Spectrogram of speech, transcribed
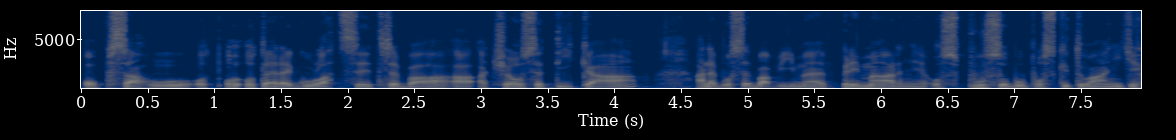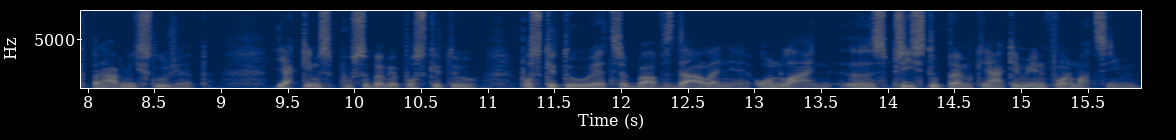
obsahu, o, o, o té regulaci třeba a, a čeho se týká, anebo se bavíme primárně o způsobu poskytování těch právních služeb. Jakým způsobem je poskytuju? Poskytuju je třeba vzdáleně, online, eh, s přístupem k nějakým informacím,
